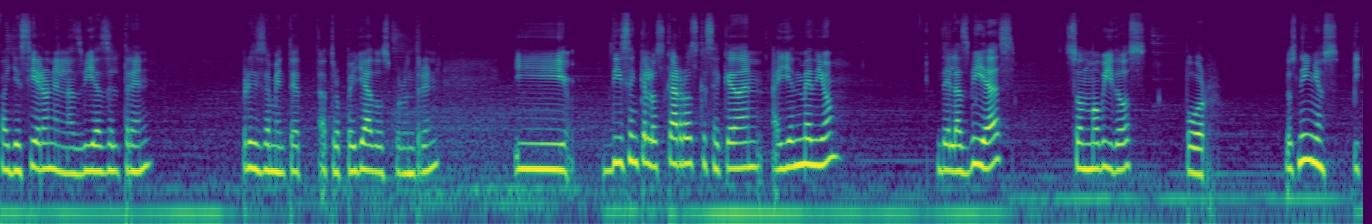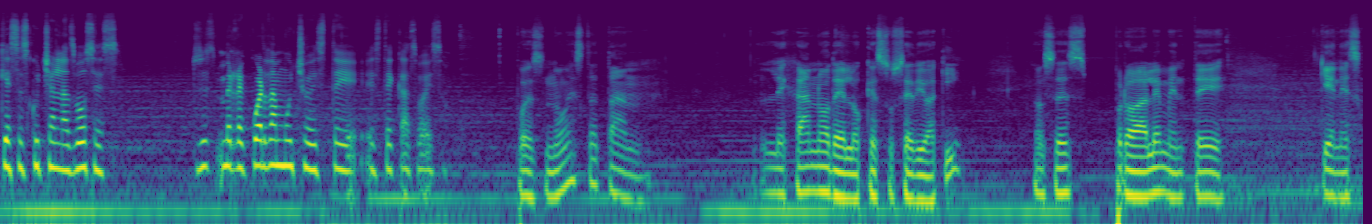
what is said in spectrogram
fallecieron en las vías del tren, precisamente atropellados por un tren. Y dicen que los carros que se quedan ahí en medio de las vías son movidos por los niños y que se escuchan las voces. Entonces me recuerda mucho este, este caso a eso. Pues no está tan lejano de lo que sucedió aquí. Entonces probablemente quienes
